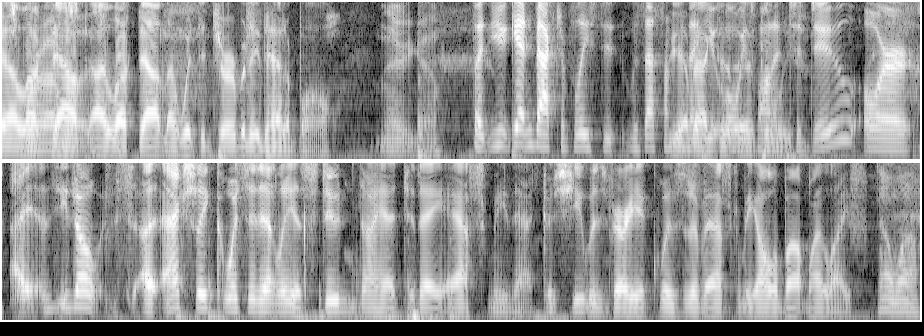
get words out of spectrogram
That's I lucked I out. I lucked out, and I went to Germany and had a ball. There you go. But you getting back to police? Did, was that something Yeah, that you to, uh, always wanted police. to do, or I, you know, uh, actually, coincidentally, a student I had today asked me that because she was very inquisitive, asking me all about my life. Oh wow.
